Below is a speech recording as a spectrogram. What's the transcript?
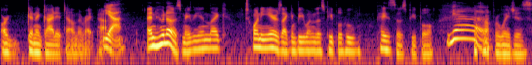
are gonna guide it down the right path. Yeah, And who knows? Maybe in like 20 years, I can be one of those people who pays those people yeah. the proper wages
